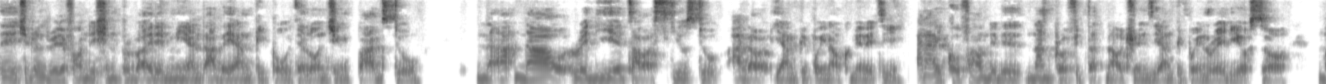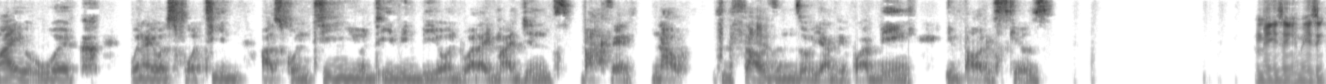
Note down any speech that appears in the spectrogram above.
the Children's Radio Foundation provided me and other young people with a launching pad to now radiate our skills to other young people in our community. And I co-founded a nonprofit that now trains young people in radio. So my work when I was 14 has continued even beyond what I imagined back then. Now thousands of young people are being empowered with skills. Amazing, amazing.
